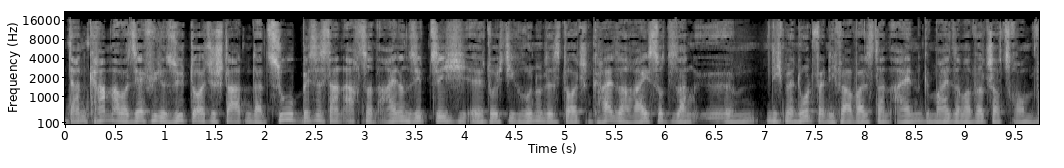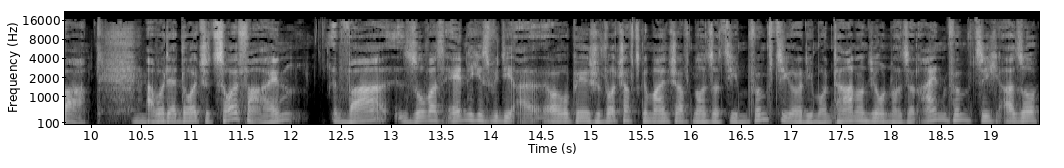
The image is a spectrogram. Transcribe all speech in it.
Dann kamen aber sehr viele süddeutsche Staaten dazu, bis es dann 1871 äh, durch die Gründung des Deutschen Kaiserreichs sozusagen ähm, nicht mehr notwendig war, weil es dann ein gemeinsamer Wirtschaftsraum war. Mhm. Aber der Deutsche Zollverein war sowas ähnliches wie die äh, Europäische Wirtschaftsgemeinschaft 1957 oder die Montanunion 1951. Also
